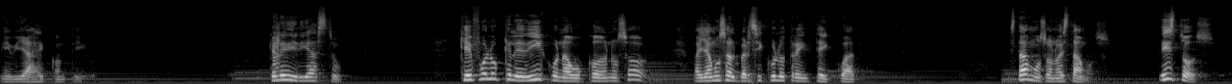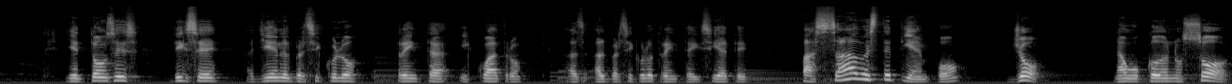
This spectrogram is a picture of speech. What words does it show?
mi viaje contigo. ¿Qué le dirías tú? ¿Qué fue lo que le dijo Nabucodonosor? Vayamos al versículo 34. ¿Estamos o no estamos? ¿Listos? Y entonces dice allí en el versículo 34 al, al versículo 37, pasado este tiempo, yo, Nabucodonosor,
